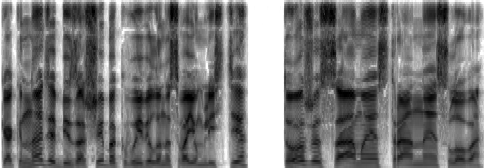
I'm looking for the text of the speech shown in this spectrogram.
как Надя без ошибок вывела на своем листе то же самое странное слово.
